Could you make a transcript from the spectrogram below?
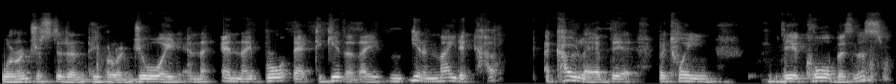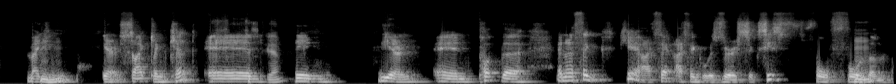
were interested in, people enjoyed, and the, and they brought that together. They you know made a co- a collab there between their core business, making mm-hmm. you know cycling kit, and yeah. then you know and put the and I think yeah I think I think it was very successful for mm-hmm. them.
